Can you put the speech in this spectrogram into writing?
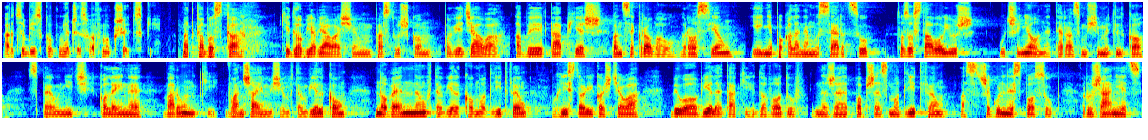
arcybiskup Mieczysław Mokrzycki. Matka Boska kiedy objawiała się pastuszkom, powiedziała, aby papież konsekrował Rosję jej niepokalanemu sercu, to zostało już uczynione. Teraz musimy tylko spełnić kolejne warunki. Włączajmy się w tę wielką nowennę, w tę wielką modlitwę. W historii Kościoła było wiele takich dowodów, że poprzez modlitwę, a w szczególny sposób różaniec,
